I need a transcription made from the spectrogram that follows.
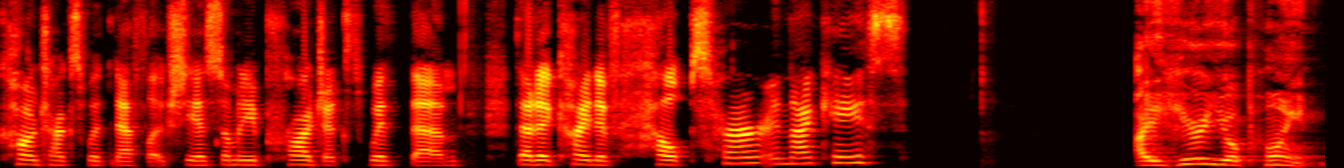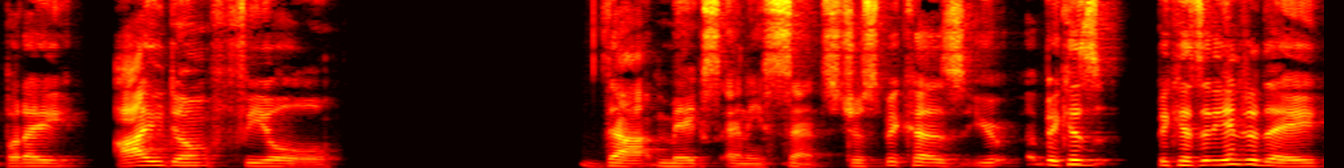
contracts with Netflix. She has so many projects with them that it kind of helps her in that case. I hear your point, but I I don't feel that makes any sense just because you're because because at the end of the day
